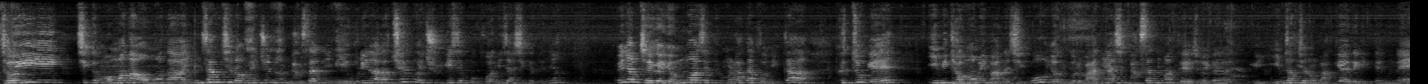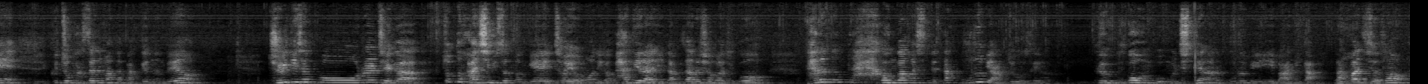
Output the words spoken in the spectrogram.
저희 지금 어머나 어머나 임상 실험 해주는 박사님이 우리나라 최고의 줄기세포 권위자시거든요. 왜냐하면 저희가 영노화 제품을 하다 보니까 그쪽에 이미 경험이 많으시고 연구를 많이 하신 박사님한테 저희가 이 임상 실험을 맡겨야 되기 때문에 그쪽 박사님한테 맡겼는데요. 줄기세포를 제가 좀 더 관심 있었던 게 저희 어머니가 바디라인이 남다르셔가지고 다른 데는 다 건강하신데 딱 무릎이 안 좋으세요. 그 무거운 몸을 지탱하는 무릎이 많이 나, 나빠지셔서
